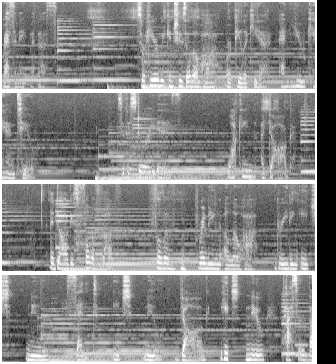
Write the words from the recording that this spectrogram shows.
resonate with us. So here we can choose aloha or pilikia, and you can too. So the story is walking a dog. The dog is full of love, full of brimming aloha, greeting each new scent, each new dog, each new passerby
